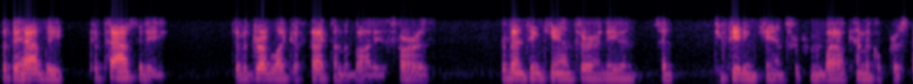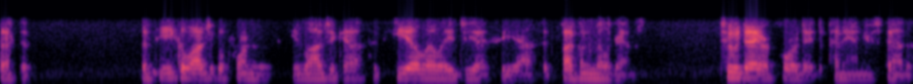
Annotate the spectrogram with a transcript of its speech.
But they have the capacity to have a drug-like effect on the body as far as preventing cancer and even defeating cancer from a biochemical perspective. That the ecological formula is ellagic acid, E-L-L-A-G-I-C acid, 500 milligrams, two a day or four a day, depending on your status.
